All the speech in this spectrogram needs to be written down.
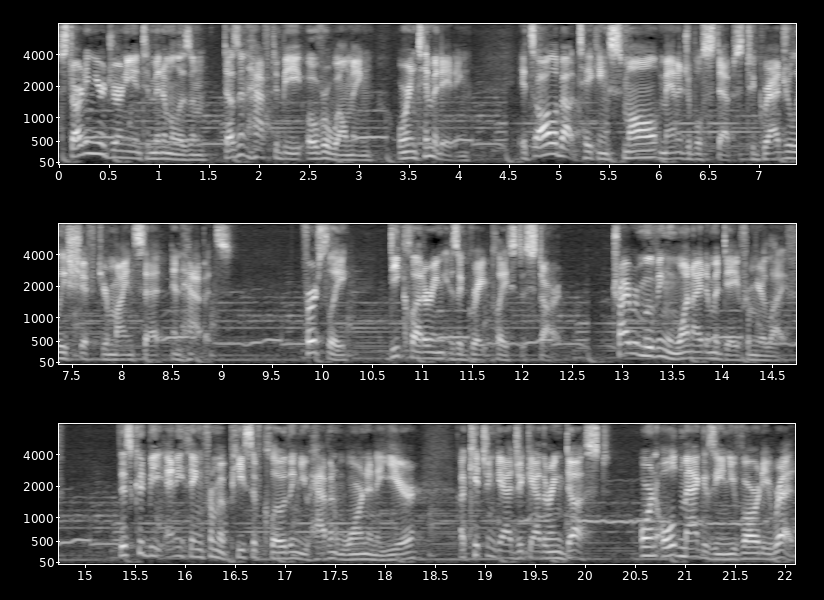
Starting your journey into minimalism doesn't have to be overwhelming or intimidating. It's all about taking small, manageable steps to gradually shift your mindset and habits. Firstly, decluttering is a great place to start. Try removing one item a day from your life. This could be anything from a piece of clothing you haven't worn in a year, a kitchen gadget gathering dust, or an old magazine you've already read.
